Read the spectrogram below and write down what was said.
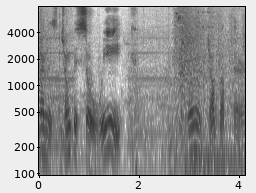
Man, this jump is so weak. I can't jump up there.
